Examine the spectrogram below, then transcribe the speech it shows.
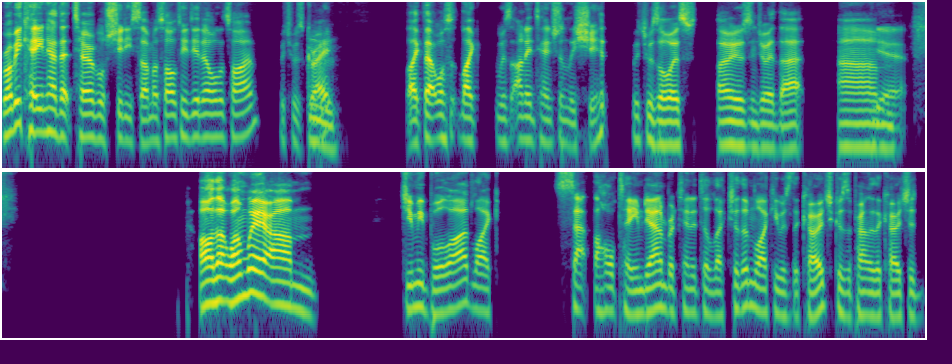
Robbie Keane had that terrible shitty somersault he did all the time, which was great. Mm. Like that was like was unintentionally shit, which was always I always enjoyed that. Um, yeah. Oh, that one where um Jimmy Bullard like sat the whole team down and pretended to lecture them like he was the coach because apparently the coach had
